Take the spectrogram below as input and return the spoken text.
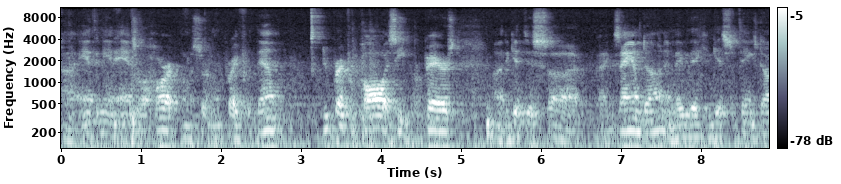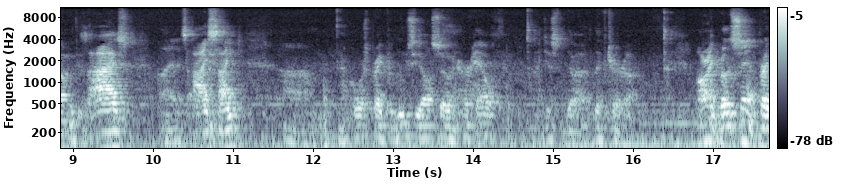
uh, Anthony and Angela Hart, I want to certainly pray for them. Do pray for Paul as he prepares uh, to get this uh, exam done, and maybe they can get some things done with his eyes uh, and his eyesight. Um, of course, pray for Lucy also and her health. Uh, Just uh, lift her up. All right, Brother Sam, pray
